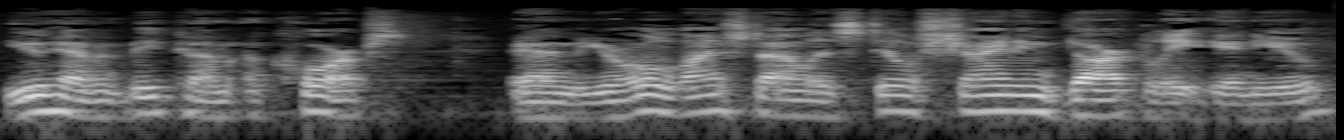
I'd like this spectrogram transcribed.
You haven't become a corpse and your old lifestyle is still shining darkly in you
